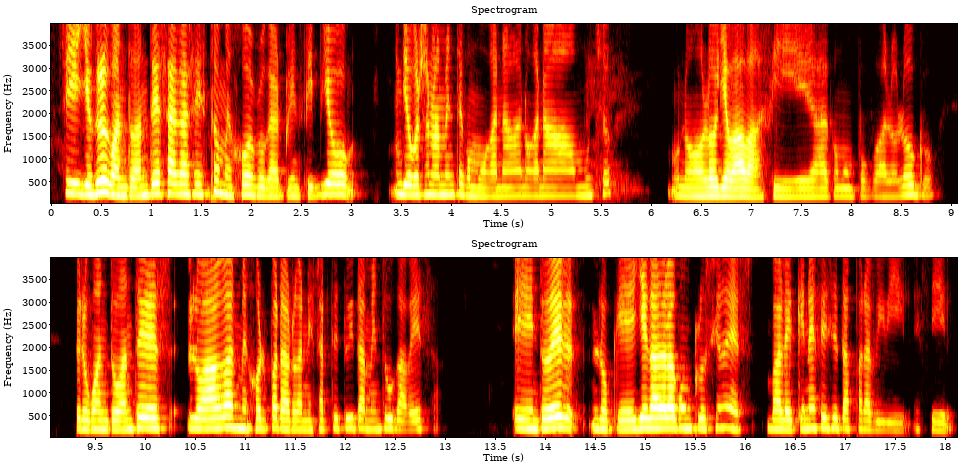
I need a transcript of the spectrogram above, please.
Sí, yo creo que cuanto antes hagas esto, mejor, porque al principio yo personalmente como ganaba, no ganaba mucho, uno lo llevaba así, era como un poco a lo loco. Pero cuanto antes lo hagas, mejor para organizarte tú y también tu cabeza. Eh, entonces, lo que he llegado a la conclusión es, vale, ¿qué necesitas para vivir? Es decir,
